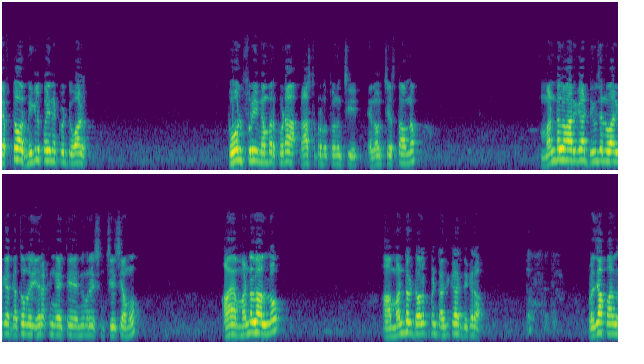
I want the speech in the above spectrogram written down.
లెఫ్ట్ ఓవర్ మిగిలిపోయినటువంటి వాళ్ళు టోల్ ఫ్రీ నెంబర్ కూడా రాష్ట్ర ప్రభుత్వం నుంచి అనౌన్స్ చేస్తా ఉన్నాం. మండల వారిగా డివిజన్ వారిగా గతంలో ఏ రకంగా అయితే ఎన్యూమరేషన్ చేశామో ఆయా మండలాల్లో ఆ మండల్ డెవలప్మెంట్ అధికారి దగ్గర ప్రజాపాలన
